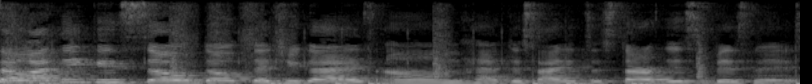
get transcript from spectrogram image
So I think it's so dope that you guys um, have decided to start this business.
